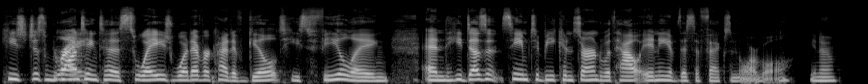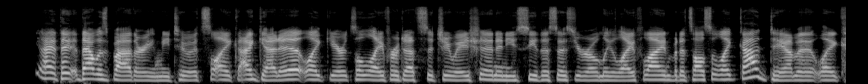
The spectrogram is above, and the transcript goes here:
He's just Right. wanting to assuage whatever kind of guilt he's feeling. And he doesn't seem to be concerned with how any of this affects Norval, you know? I think that was bothering me too. It's like I get it, like you're it's a life or death situation, and you see this as your only lifeline. But it's also like, God damn it! Like,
